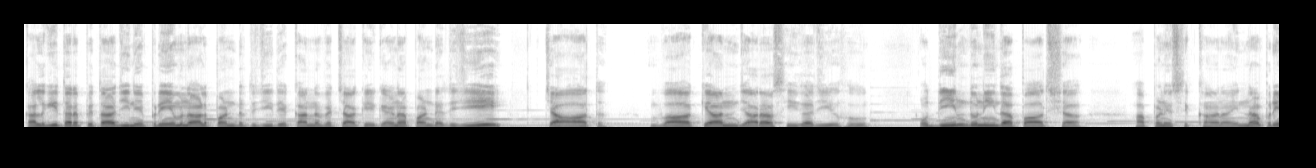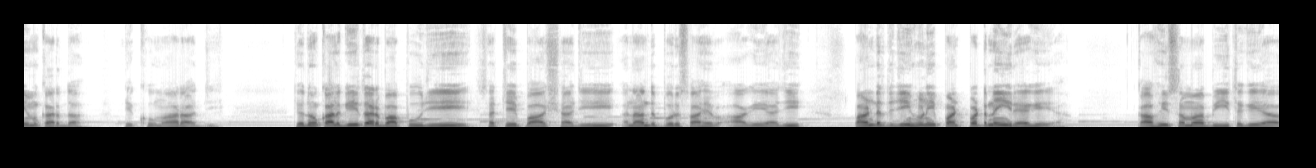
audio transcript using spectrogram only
ਕਲਗੀਧਰ ਪਿਤਾ ਜੀ ਨੇ ਪ੍ਰੇਮ ਨਾਲ ਪੰਡਿਤ ਜੀ ਦੇ ਕੰਨ ਵਿੱਚ ਆ ਕੇ ਕਹਿਣਾ, ਪੰਡਿਤ ਜੀ, ਝਾਤ, ਵਾਹ, ਕਿਆ ਨਜ਼ਾਰਾ ਸੀਗਾ ਜੀ ਉਹ। ਉਹ ਦੀਨ ਦੁਨੀ ਦਾ ਪਾਤਸ਼ਾਹ, ਆਪਣੇ ਸਿੱਖਾਂ ਨਾਲ ਇੰਨਾ ਪ੍ਰੇਮ ਕਰਦਾ। ਦੇਖੋ ਮਹਾਰਾਜ ਜੀ, ਜਦੋਂ ਕਲਗੀਧਰ ਬਾਪੂ ਜੀ, ਸੱਚੇ ਪਾਤਸ਼ਾਹ ਜੀ ਆਨੰਦਪੁਰ ਸਾਹਿਬ ਆ ਗਏ ਆ ਜੀ ਪੰਡਤ ਜੀ ਹੁਣੀ ਪਟਪਟ ਨਹੀਂ ਰਹਿ ਗਏ ਆ। ਕਾਫੀ ਸਮਾਂ ਬੀਤ ਗਿਆ,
